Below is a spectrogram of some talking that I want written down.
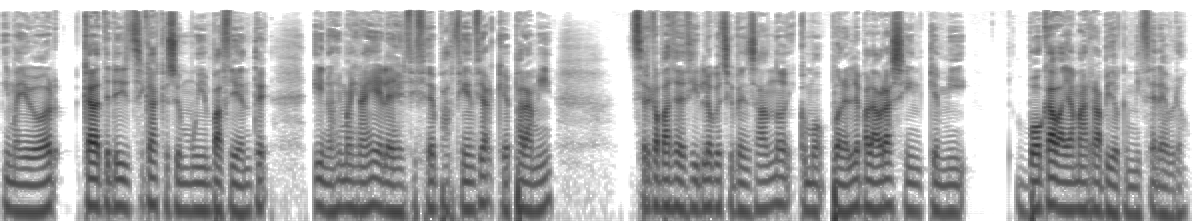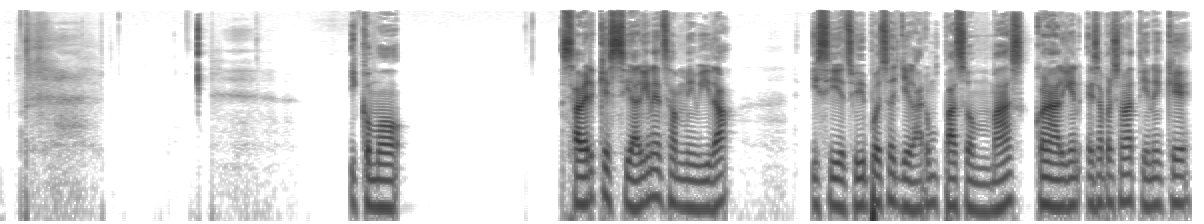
mi mayor característica es que soy muy impaciente y no os imagináis el ejercicio de paciencia que es para mí ser capaz de decir lo que estoy pensando y como ponerle palabras sin que mi boca vaya más rápido que mi cerebro. Y como saber que si alguien está en mi vida y si estoy dispuesto a llegar un paso más con alguien, esa persona tiene que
